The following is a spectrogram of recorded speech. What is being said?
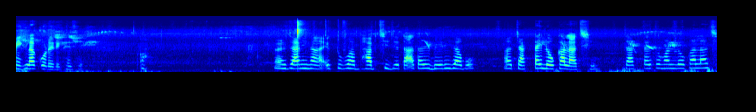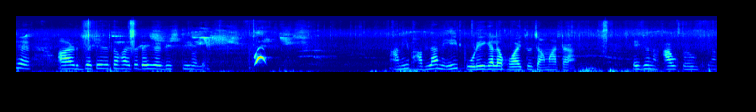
মেঘলা করে রেখেছে। জানি না, একটু ভাব- ভাবছি যে তাড়াতাড়ি বেরিয়ে যাব। আর চারটায় লোকাল আছে। চারটায় তোমার লোকাল আছে, আর যেতে যেতে হয়তো দেখবে বৃষ্টি হলো। আমি ভাবলাম এই পড়ে গেল হয়তো জামাটা। এই জন্য আউ করে উঠলাম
